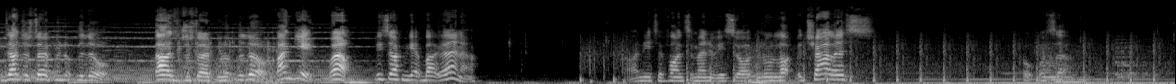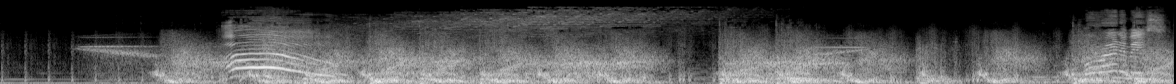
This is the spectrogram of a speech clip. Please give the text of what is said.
Does that just open up the door? That's just opened up the door. Thank you. Well, at least I can get back there now. I need to find some enemies so I can unlock the chalice. Oh, what's that? Oh! More enemies!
